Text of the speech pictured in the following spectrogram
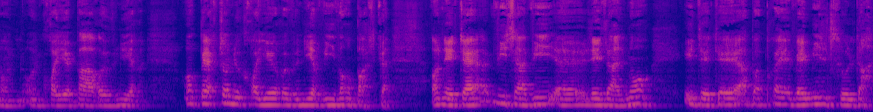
on, on ne croyait pas revenir. On- personne ne croyait revenir vivant parce qu'on était vis-à-vis euh, les Allemands, ils étaient à peu près 20 000 soldats.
